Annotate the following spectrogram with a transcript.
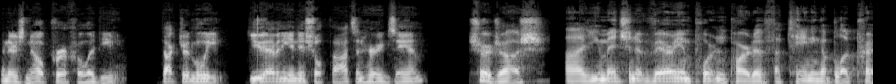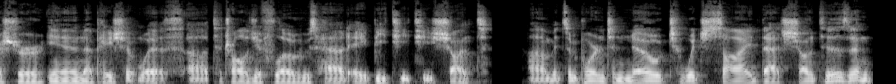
and there's no peripheral edema. Dr. Lui, do you have any initial thoughts on her exam? Sure, Josh. Uh, you mentioned a very important part of obtaining a blood pressure in a patient with uh, tetralogy of Fallot who's had a BTT shunt. Um, it's important to note which side that shunt is. And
